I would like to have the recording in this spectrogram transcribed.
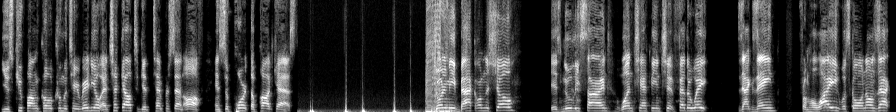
Use coupon code Kumite Radio at checkout to get 10% off and support the podcast. Joining me back on the show is newly signed one championship featherweight, Zach Zane from Hawaii. What's going on, Zach?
